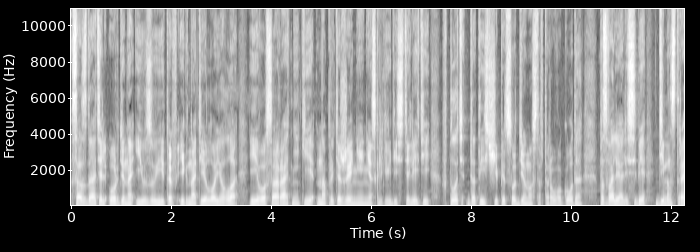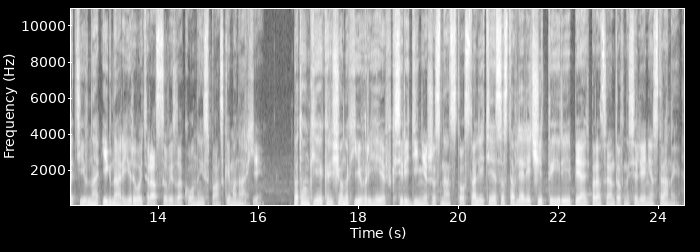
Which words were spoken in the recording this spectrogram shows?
создатель ордена иезуитов Игнатий Лойола и его соратники на протяжении нескольких десятилетий, вплоть до 1592 года, позволяли себе демонстративно игнорировать расовые законы испанской монархии. Потомки крещенных евреев к середине 16 столетия составляли 4-5% населения страны –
